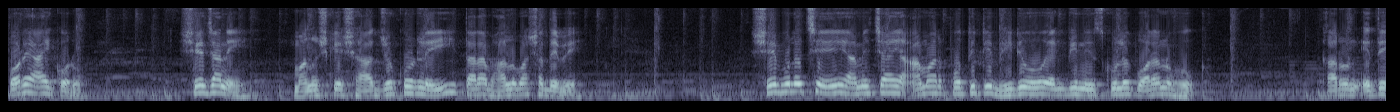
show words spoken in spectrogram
পরে আয় করো। সে জানে, মানুষকে সাহায্য করলেই তারা ভালোবাসা দেবে। সে বলেছে, আমি চাই আমার প্রতিটি ভিডিও একদিন স্কুলে পড়ানো হোক। কারণ এতে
